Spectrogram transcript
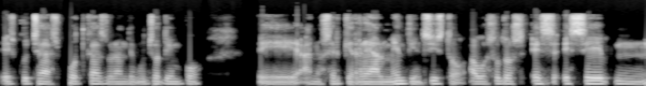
escuchas podcast durante mucho tiempo, eh, a no ser que realmente, insisto, a vosotros es, ese mm,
